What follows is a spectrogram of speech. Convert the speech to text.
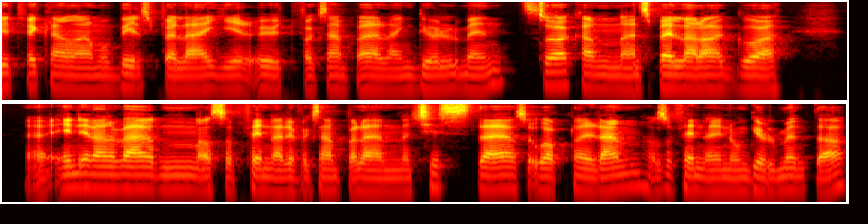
utviklerne av mobilspillet gir ut f.eks. en gullmynt. Så kan en spiller da gå Eh, inn i denne verden, og så finner de f.eks. en kiste, og så åpner de den, og så finner de noen gullmynter.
